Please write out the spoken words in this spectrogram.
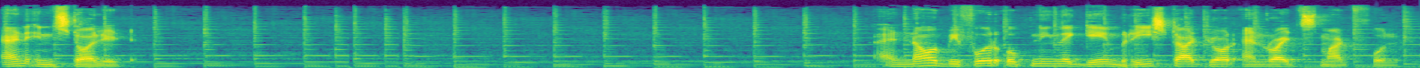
And install it. And now before opening the game restart your android smartphone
